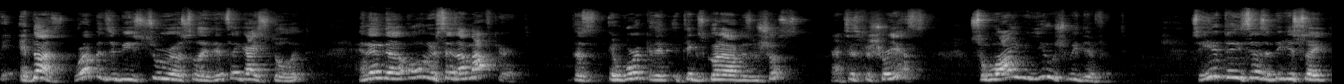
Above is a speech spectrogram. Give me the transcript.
It does. What happens if be surah Let's say a guy stole it, and then the owner says, I'm mafkir it. Does it work? It, it takes good out of his rishus? That says for sure yes. So why Yush be different? So here today he says a big site,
